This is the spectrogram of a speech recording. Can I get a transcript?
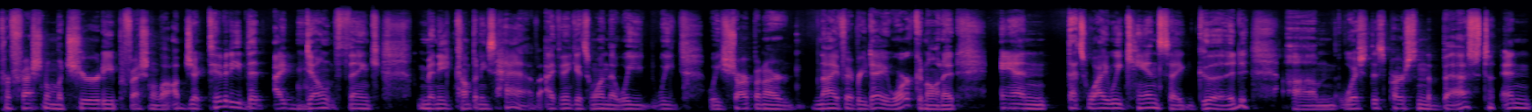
professional maturity, professional objectivity that I don't think many companies have. I think it's one that we we we sharpen our knife every day working on it, and that's why we can say good. Um, wish this person the best, and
